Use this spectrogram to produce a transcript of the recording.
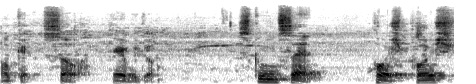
Okay, so here we go. Screen set. Push, push.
